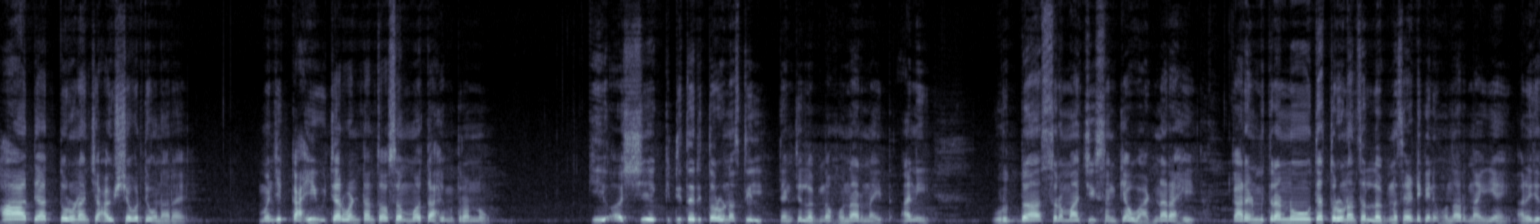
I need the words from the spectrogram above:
हा त्या तरुणांच्या आयुष्यावरती होणार आहे. म्हणजे काही विचारवंतांचं असं मत आहे मित्रांनो की असे कितीतरी तरुण असतील त्यांचे लग्न होणार नाहीत आणि वृद्धाश्रमाची संख्या वाढणार आहे. कारण मित्रांनो त्या तरुणांचं लग्नच या ठिकाणी होणार नाही आहे. आणि जे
